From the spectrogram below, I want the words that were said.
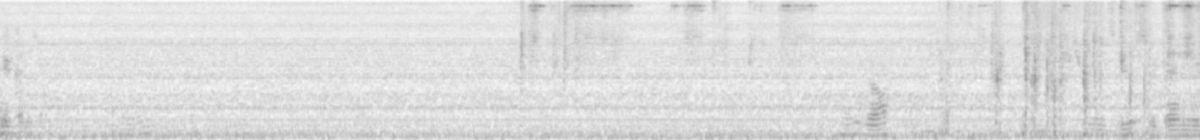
Here comes one. There you go. Then you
